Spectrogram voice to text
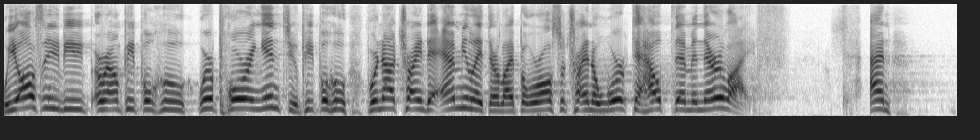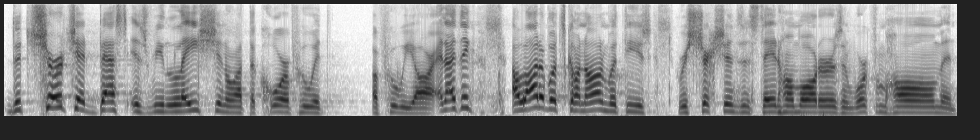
We also need to be around people who we're pouring into, people who we're not trying to emulate their life, but we're also trying to work to help them in their life. And the church at best is relational at the core of who it of who we are. And I think a lot of what's gone on with these restrictions and stay-at-home orders and work from home and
